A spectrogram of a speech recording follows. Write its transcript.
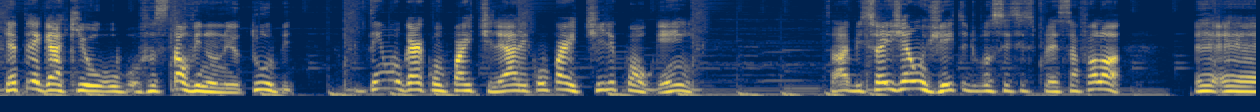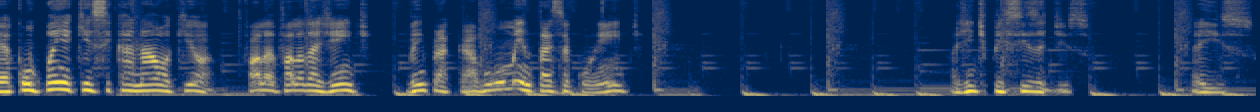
Quer pegar aqui o. o você está ouvindo no YouTube? Tem um lugar compartilhar e compartilhe com alguém. Sabe? Isso aí já é um jeito de você se expressar. Fala, ó, é, é, acompanha aqui esse canal aqui, ó. Fala, fala da gente. Vem para cá, vamos aumentar essa corrente. A gente precisa disso. É isso.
